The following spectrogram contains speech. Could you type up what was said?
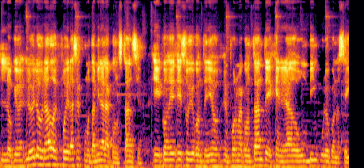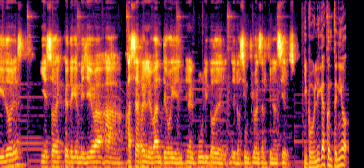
lo que lo he logrado fue gracias como también a la constancia. he subido contenido en forma constante, he generado un vínculo con los seguidores y eso es que, que me lleva a, ser relevante hoy en, el público de, los influencers financieros. ¿Y publicas contenido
